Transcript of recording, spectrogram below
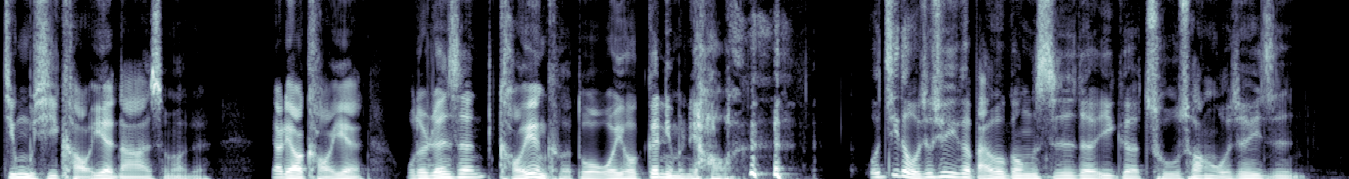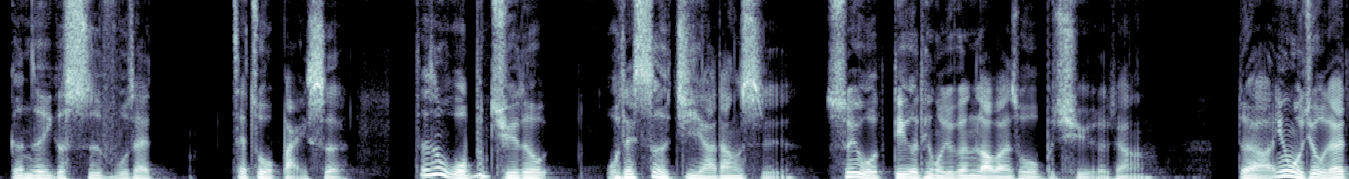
经不起考验啊什么的。要聊考验，我的人生考验可多，我以后跟你们聊。我记得我就去一个百货公司的一个橱窗，我就一直跟着一个师傅在在做摆设，但是我不觉得我在设计啊，当时，所以我第二天我就跟老板说我不去了，这样，对啊，因为我觉得我在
